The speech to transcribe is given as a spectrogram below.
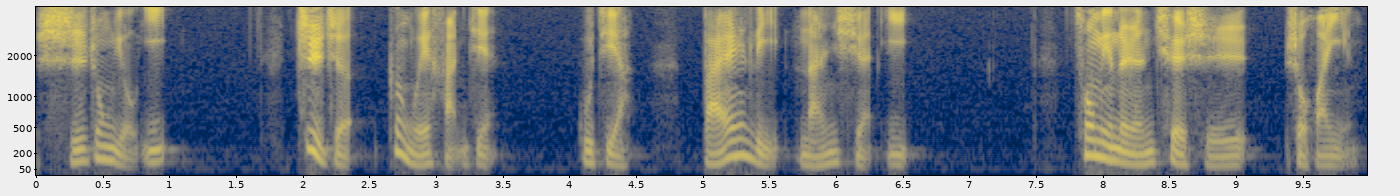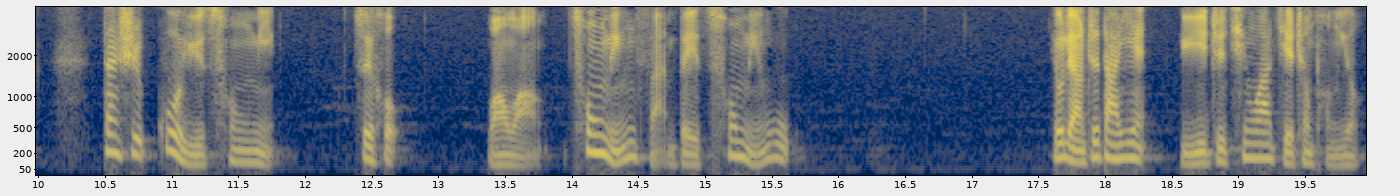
十中有一，智者更为罕见。估计啊，百里难选一。聪明的人确实受欢迎，但是过于聪明，最后往往聪明反被聪明误。有两只大雁与一只青蛙结成朋友，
